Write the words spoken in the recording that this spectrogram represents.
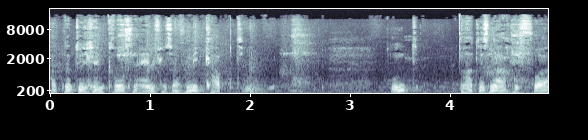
hat natürlich einen großen Einfluss auf mich gehabt. Und hat es nach wie vor.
